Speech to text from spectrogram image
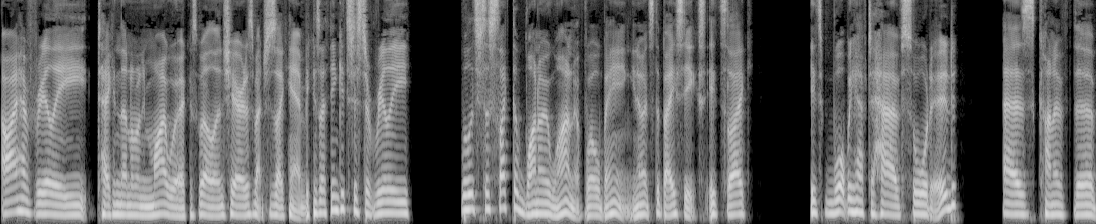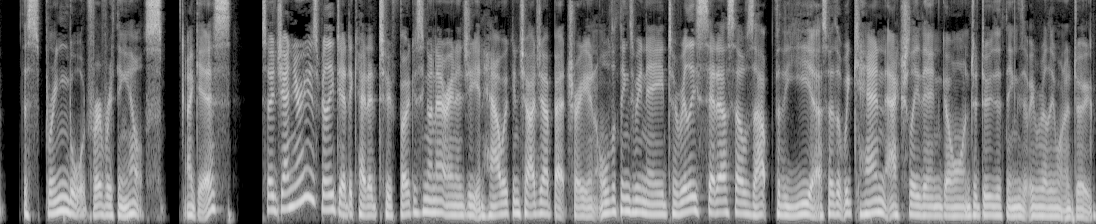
I have really taken that on in my work as well and share it as much as I can because I think it's just a really, well, it's just like the 101 of well-being. You know, it's the basics. It's like, it's what we have to have sorted as kind of the the springboard for everything else, I guess. So, January is really dedicated to focusing on our energy and how we can charge our battery and all the things we need to really set ourselves up for the year so that we can actually then go on to do the things that we really want to do.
